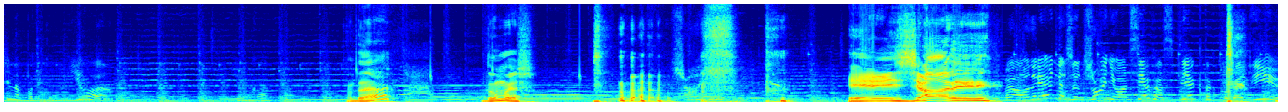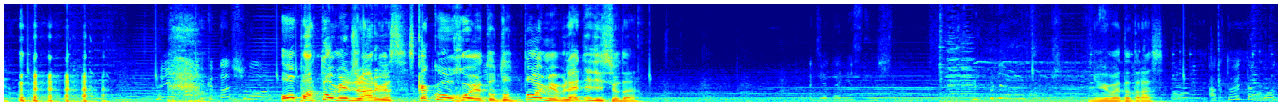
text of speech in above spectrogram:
Сильно подкупила. Маньяка. Да? Думаешь? Эй, Джонни! Бля, он реально же Джонни во всех аспектах, погоди. Да. Опа, Томми Джарвис. С какого хуя тут, тут Томми, блядь, иди сюда. И в этот раз. А кто это год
